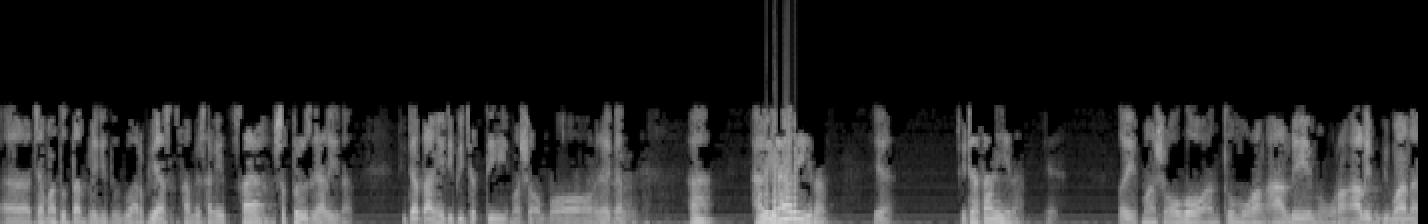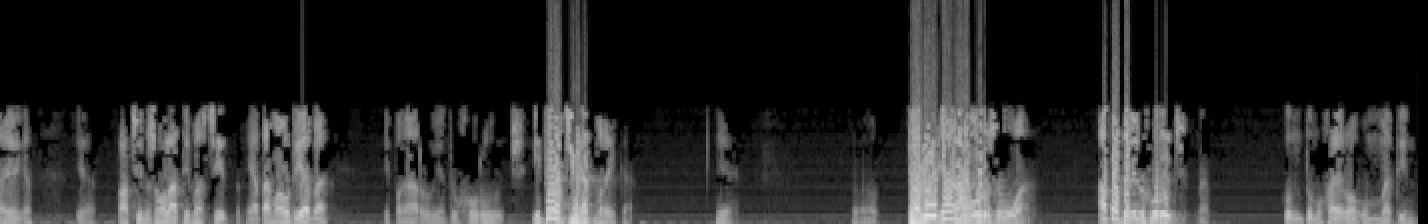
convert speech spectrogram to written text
uh, jamaah tabligh itu luar biasa. Sampai sakit saya sebel sekali nah. Didatangi dipijeti, masya Allah ya kan. Hah, hari-hari nah. Ya. Didatangi nah. Ya. Baik, masya Allah antum orang alim, orang alim gimana ya kan. Ya, rajin sholat di masjid. Ternyata mau dia apa? Dipengaruhi untuk khuruj. Itulah jihad mereka. Ya. Dalilnya ngawur semua. Apa dalil huruj? Nah, kuntum khaira ummatin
